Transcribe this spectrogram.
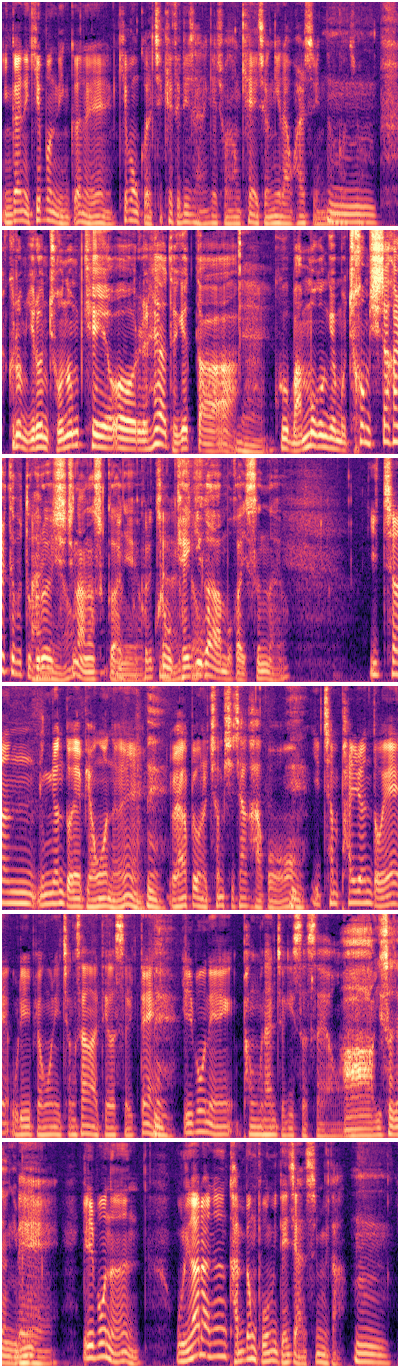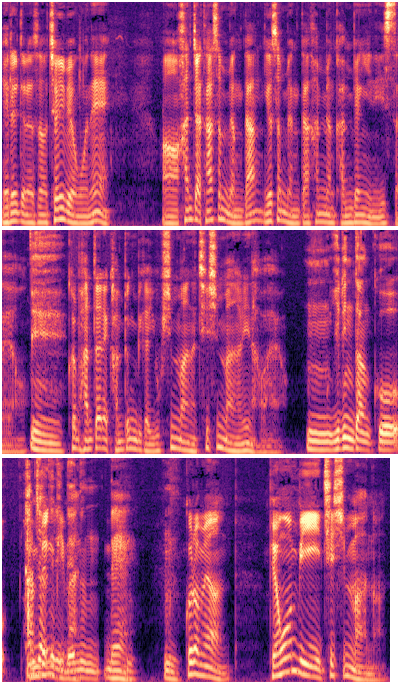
인간의 기본 인권을 기본권을 지켜드리자는 게 존엄 케어 정의라고 할 수 있는 음, 거죠. 그럼 이런 존엄 케어를 해야 되겠다. 네. 그 맘먹은 게 뭐 처음 시작할 때부터 그러시진 않았을 거 아니에요. 그럼. 계기가 뭐가 있었나요? 2006년도에 병원을 네. 요양병원을 처음 시작하고 네. 2008년도에 우리 병원이 정상화되었을 때 네. 일본에 방문한 적이 있었어요. 아 이사장님이. 네. 일본은 우리나라는 간병 보험이 되지 않습니다. 음. 예를 들어서 저희 병원에 어, 환자 다섯 명당 여섯 명당 한 명 간병인이 있어요. 네. 그럼 한 달에 간병비가 60만 원, 70만 원이 나와요. 음, 1인당 그 환자들이 내는 네. 음. 음. 그러면 병원비 70만 원,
